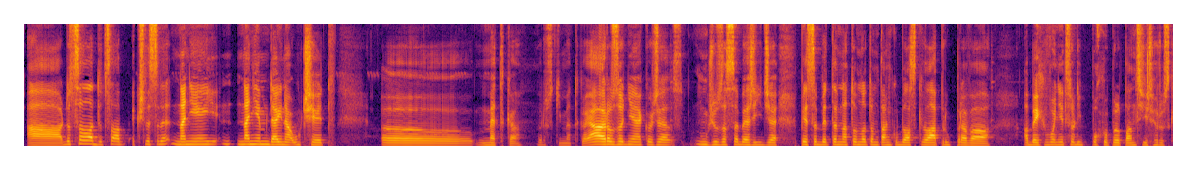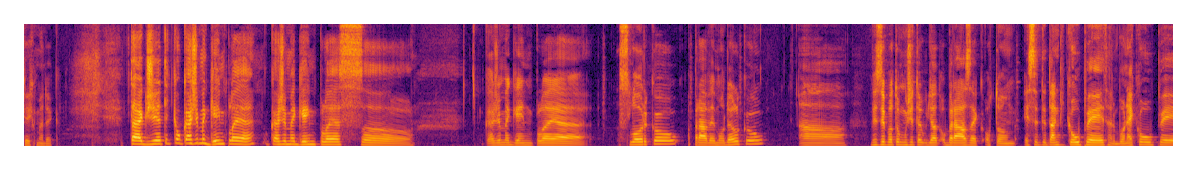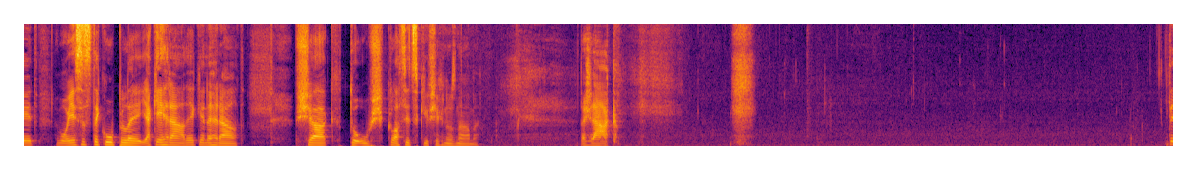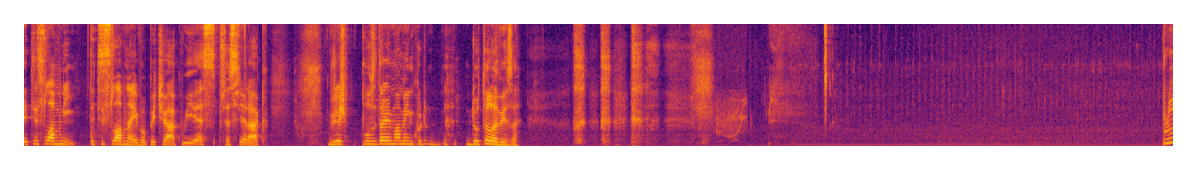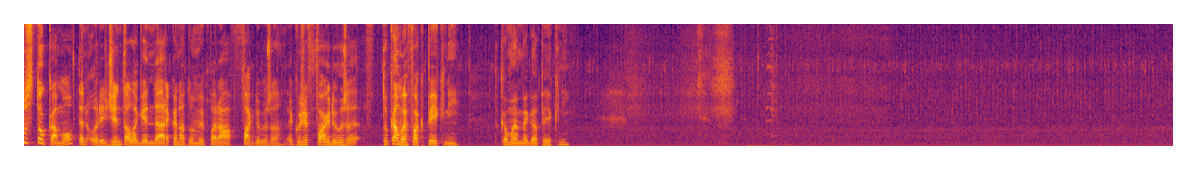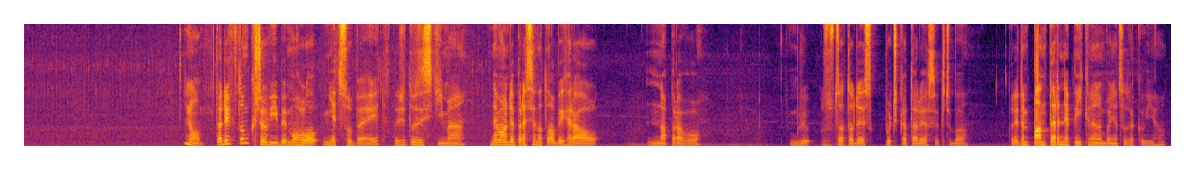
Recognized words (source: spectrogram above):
a docela, docela, actually se na, něj, na něm dají naučit uh, metka, ruský metka. Já rozhodně jakože můžu za sebe říct, že 500 bitev na tomhle tanku byla skvělá průprava, abych o něco líp pochopil pancíř ruských medek. Takže teďka ukážeme gameplaye, ukážeme gameplaye s, uh, ukážeme gameplaye s lorkou a právě modelkou a vy si potom můžete udělat obrázek o tom, jestli ty tanky koupit nebo nekoupit, nebo jestli jste koupili, jak je hrát, jak je nehrát. Však to už klasicky všechno známe. Takže tak. Teď ty slavný, teď ty slavný v opičáku, yes, přesně tak. Můžeš pozdravit maminku do televize. Plus to kamo, ten Origin, ta legendárka na tom vypadá fakt dobře. Jakože fakt dobře. To kamo je fakt pěkný. To kamo je mega pěkný. No, tady v tom křoví by mohlo něco být, takže to zjistíme. Nemám depresi na to, abych hrál napravo. Můžu zůstat tady, počkat tady asi třeba. Tady ten panter nepíkne nebo něco takového.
